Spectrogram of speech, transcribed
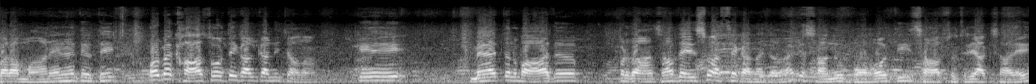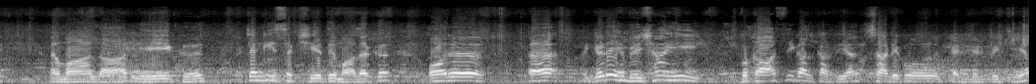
ਬੜਾ ਮਾਣ ਹੈ ਇਹਨਾਂ ਦੇ ਉੱਤੇ। ਔਰ ਮੈਂ ਖਾਸ ਤੌਰ ਤੇ ਗੱਲ ਕਰਨੀ ਚਾਹੁੰਦਾ ਕਿ ਮੈਂ ਧੰਨਵਾਦ ਪ੍ਰਧਾਨ ਸਾਹਿਬ ਦਾ ਇਸ ਵਾਸਤੇ ਕਰਨਾ ਚਾਹੁੰਦਾ ਕਿ ਸਾਨੂੰ ਬਹੁਤ ਹੀ ਸਾਫ਼ ਸੁਥਰੇ ਅਕਸ ਵਾਲੇ ਇਮਾਨਦਾਰ, ਨੇਕ, ਚੰਗੀ ਸ਼ਖਸੀਅਤ ਦੇ ਮਾਲਕ ਔਰ ਜਿਹੜੇ ਹਮੇਸ਼ਾ ਹੀ ਵਿਕਾਸ ਦੀ ਗੱਲ ਕਰਦੇ ਆ, ਸਾਡੇ ਕੋਲ ਕੈਂਡੀਡੇਟ ਭੇਜੇ ਆ।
